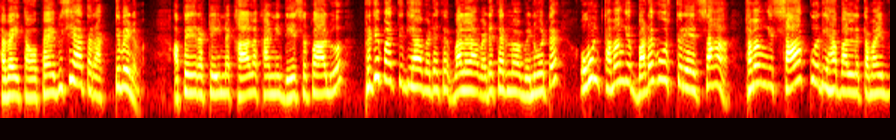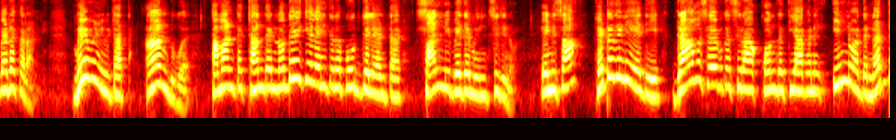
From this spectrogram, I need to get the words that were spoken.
හැබැයි තව පැය 24ක් තිබෙනවා. අපේ රටේ ඉන්න කාලකන්ණි දේශපාලුව ප්‍රතිපත්ති දිහා වැඩ බලලා වැඩ කරනවා වෙනුවට ඔවුන් තමන්ගේ බඩගෝස්තරය සහ තමන්ගේ සාක්කුව දිහා බලලා තමයි වැඩ කරන්නේ. මේ විටත් ආණ්ඩුව තමන්ට ඡන්දෙන් නොදෙයි කියලා හිතන පුද්ගලයන්ට සල්ලි බෙදමින් සිටිනවා. ඒ නිසා හෙට දිනේදී ග්‍රාම සේවක සිරා කොන්ද තියාගෙන ඉන්නවද නැද්ද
